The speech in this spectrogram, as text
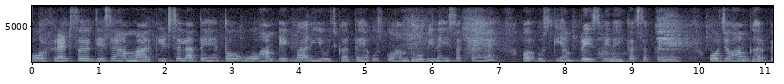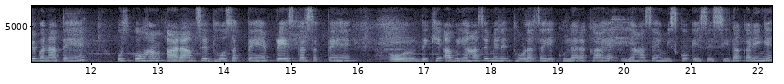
और फ्रेंड्स, जैसे हम मार्केट से लाते हैं तो वो हम एक बार ही यूज़ करते हैं। उसको हम धो भी नहीं सकते हैं और उसकी हम प्रेस भी नहीं कर सकते हैं। और जो हम घर पे बनाते हैं उसको हम आराम से धो सकते हैं, प्रेस कर सकते हैं। और देखिए, अब यहाँ से मैंने थोड़ा सा ये खुला रखा है। यहाँ से हम इसको ऐसे सीधा करेंगे।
